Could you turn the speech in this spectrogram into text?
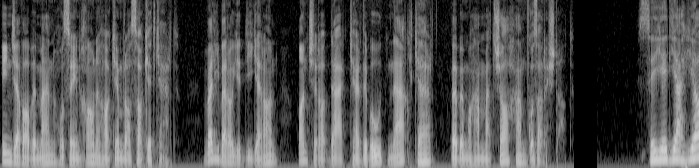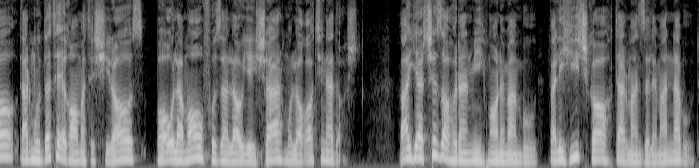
این جواب من حسین خان حاکم را ساکت کرد. ولی برای دیگران آنچه را درک کرده بود نقل کرد و به محمد شاه هم گزارش داد. سید یحیی در مدت اقامت شیراز با علما و فضلای شهر ملاقاتی نداشت و اگرچه ظاهرا میهمان من بود ولی هیچگاه در منزل من نبود.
